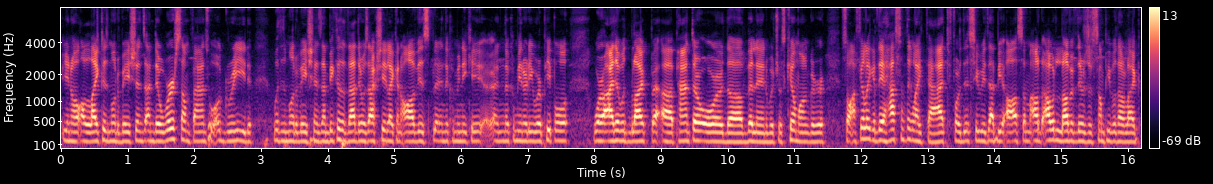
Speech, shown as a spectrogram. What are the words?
you know liked his motivations, and there were some fans who agreed with his motivations. And because of that, there was actually like an obvious split in the community in the community where people were either with Black uh, Panther or the villain, which was Killmonger. So I feel like if they have something like that for this series, that'd be awesome. I'd, I would love if there's just some people that are like,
